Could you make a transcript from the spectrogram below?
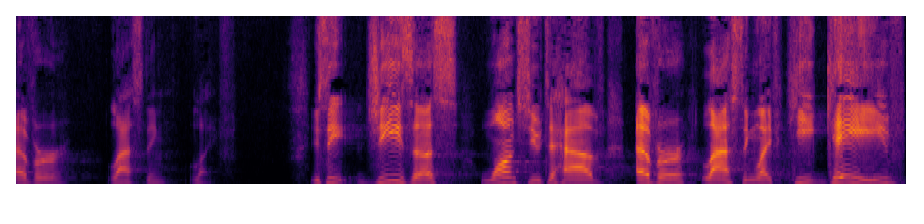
everlasting life. You see, Jesus wants you to have everlasting life. He gave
